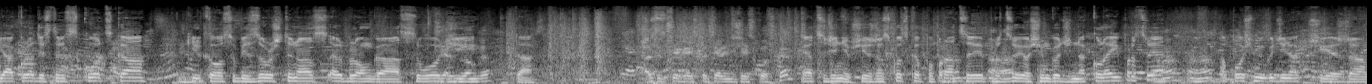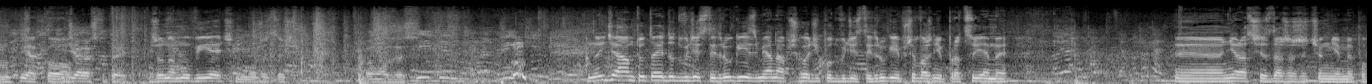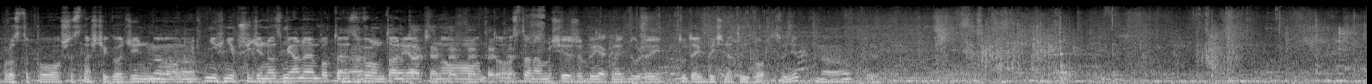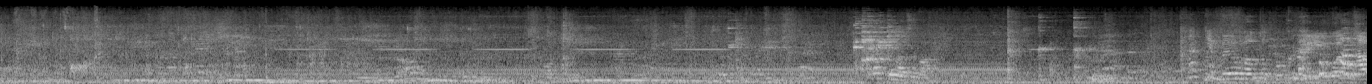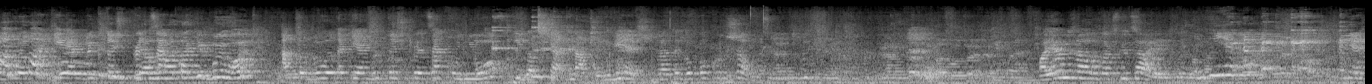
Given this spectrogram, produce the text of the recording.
Ja akurat jestem z Kłodzka, kilka osób jest z Olsztyna, z Elbląga, z Łodzi. Elbląga? Tak. A ty przyjechałeś specjalnie dzisiaj z Kłodzka? Ja codziennie przyjeżdżam z Kłodzka po pracy, aha. pracuję 8 godzin na kolei pracuję, Aha, aha. a po 8 godzinach przyjeżdżam jako... I działasz tutaj? Żona mówi jedź, może coś... Pomożesz. No i działam tutaj do 22, zmiana przychodzi po 22, przeważnie pracujemy. E, nieraz się zdarza, że ciągniemy po prostu po 16 godzin, bo nie- nikt nie przyjdzie na zmianę, bo to jest Aha. wolontariat, No tak, tak, no, tak, tak, tak, to tak. staramy się, żeby jak najdłużej tutaj być na tym dworcu, nie? No. Myliło. A było takie jakby ktoś w plecaku... takie było. A to było takie jakby ktoś w plecaku niósł i usiadł na tym, wiesz, dlatego pokruszony. A ja myślałam, że tak specjalnie zrobione. Nie, nie.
